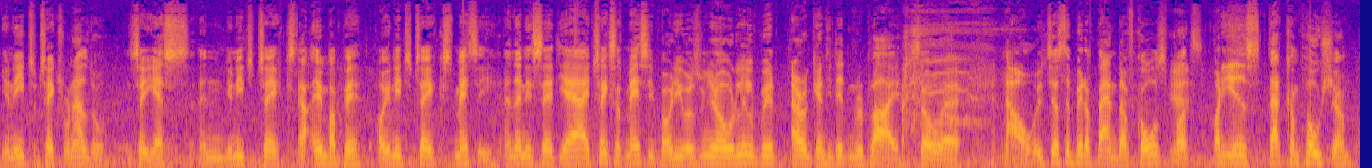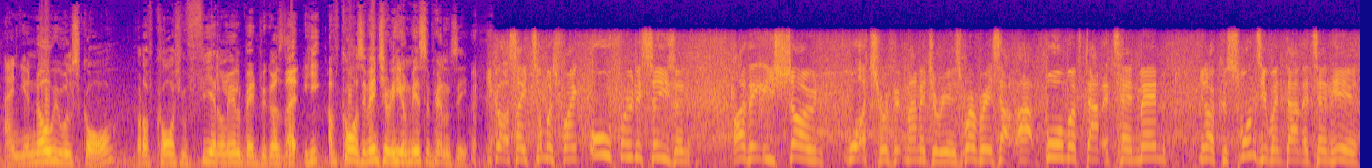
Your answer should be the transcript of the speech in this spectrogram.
You need to text Ronaldo. He said, Yes. And you need to text uh, Mbappe, or you need to text Messi. And then he said, Yeah, I texted Messi, but he was, you know, a little bit arrogant. He didn't reply. So. Uh, no, it's just a bit of banter, of course, Yes. but but he is that composure, and you know he will score. But of course, you fear it a little bit because that he, of course, eventually he'll miss a penalty. you got to say, Thomas Frank, all through the season, I think he's shown what a terrific manager he is. Whether it's at, at Bournemouth down to 10 men, you know, because Swansea went down to 10 here.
